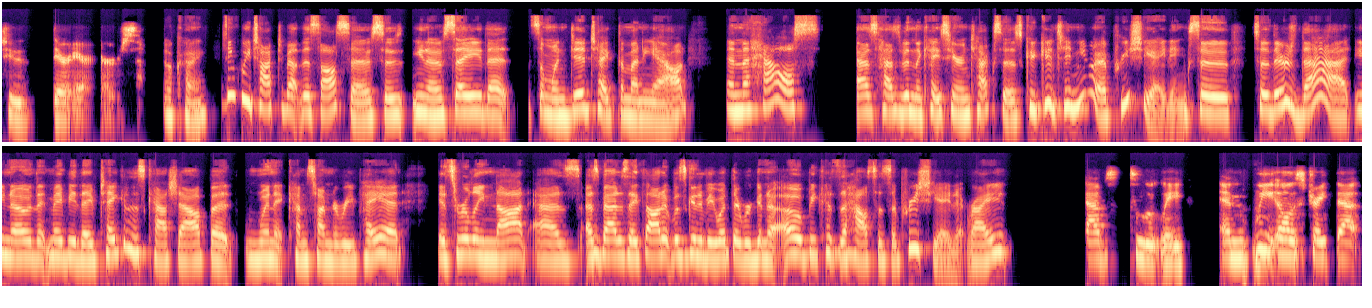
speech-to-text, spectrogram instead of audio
to their heirs. Okay. I think we talked about this also. So, you know, say that someone did take the money out and the house as has been the case here in Texas could continue appreciating. So so there's that, you know, that maybe they've taken this cash out but when it comes time to repay it, it's really not as as bad as they thought it was going to be what they were going to owe because the house has appreciated, right? Absolutely. And mm-hmm. we illustrate that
